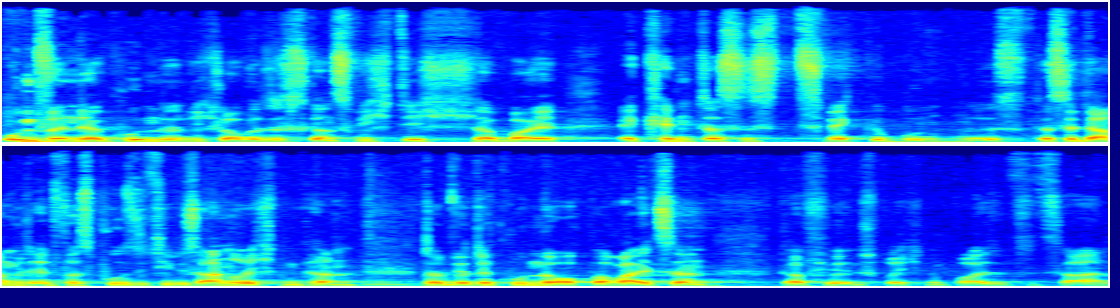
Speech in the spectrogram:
Und wenn der Kunde, und ich glaube, das ist ganz wichtig, dabei erkennt, dass es zweckgebunden ist, dass er damit etwas Positives anrichten kann, dann wird der Kunde auch bereit sein, dafür entsprechende Preise zu zahlen.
